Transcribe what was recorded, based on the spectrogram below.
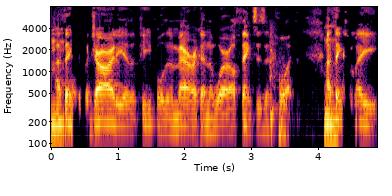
Mm-hmm. I think the majority of the people in America and the world thinks is important. Mm-hmm. I think from a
